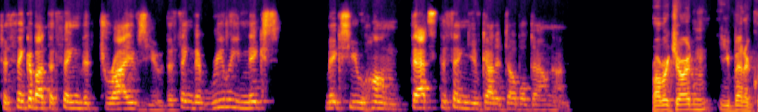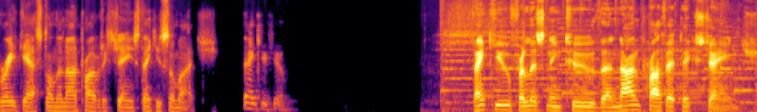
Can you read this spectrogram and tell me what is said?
to think about the thing that drives you, the thing that really makes makes you hum. That's the thing you've got to double down on. Robert Jordan, you've been a great guest on the Nonprofit Exchange. Thank you so much. Thank you, Hugh. Thank you for listening to the Nonprofit Exchange.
